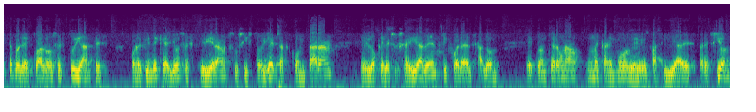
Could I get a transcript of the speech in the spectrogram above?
este proyecto a los estudiantes con el fin de que ellos escribieran sus historietas, contaran eh, lo que les sucedía dentro y fuera del salón. De pronto era una- un mecanismo de facilidad de expresión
